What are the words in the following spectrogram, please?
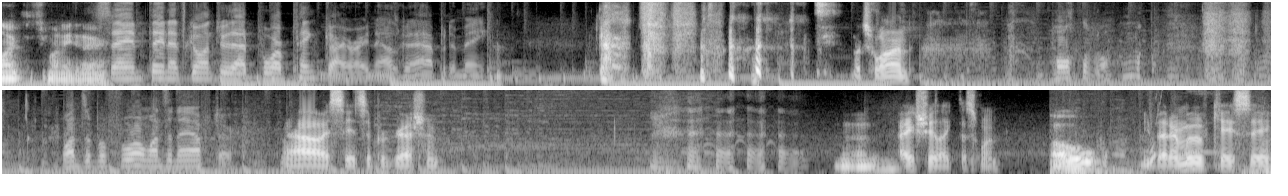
like this money there. Same thing that's going through that poor pink guy right now is gonna happen to me. Which one? All of them. one's a before, one's an after. Oh, I see. It's a progression. Uh, I actually like this one. oh, You better move, Casey.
